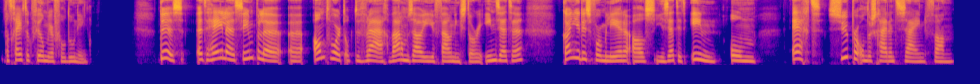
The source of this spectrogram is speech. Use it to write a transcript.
Dat geeft ook veel meer voldoening. Dus het hele simpele uh, antwoord op de vraag waarom zou je je founding story inzetten, kan je dus formuleren als je zet dit in om echt super onderscheidend te zijn van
